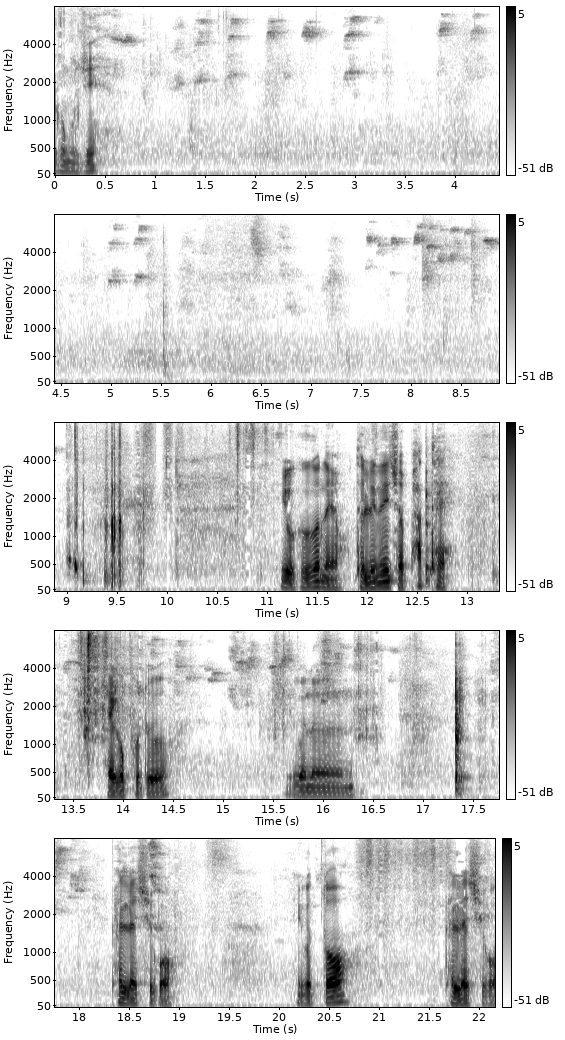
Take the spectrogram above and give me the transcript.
이거 뭐지? 이거 그거네요. 델리네이처 파테. 에그푸드. 이거는 펠렛이고. 이것도 펠렛이고.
